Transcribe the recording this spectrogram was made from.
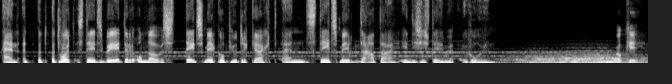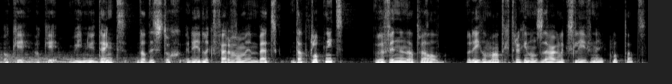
en het, het, het, wordt steeds beter omdat we steeds meer computerkracht en steeds meer data in die systemen gooien. Oké, okay, oké, okay, oké. Wie nu denkt dat is toch redelijk ver van mijn bed, dat klopt niet. We vinden dat wel regelmatig terug in ons dagelijks leven, hè? klopt dat?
